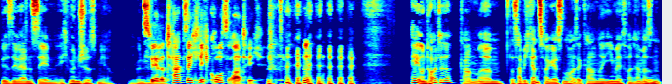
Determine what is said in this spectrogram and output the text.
wir sie werden es sehen. Ich wünsche es mir. Ich wünsche Es wäre tatsächlich großartig. mir. hey, und heute kam, ähm, das habe ich ganz vergessen, heute kam eine E-Mail von Amazon,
